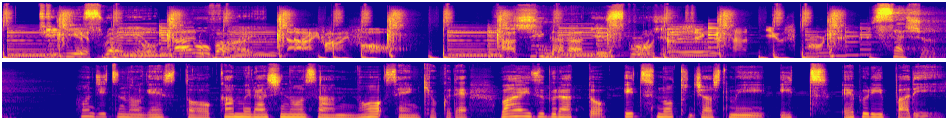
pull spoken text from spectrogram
TBS ラディオ905 954発信型ニュースプロジェクト Session. 本日のゲスト岡村志乃さんの選曲で Wise Blood It's Not Just Me It's Everybody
